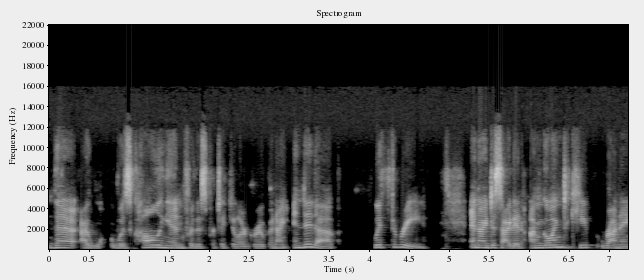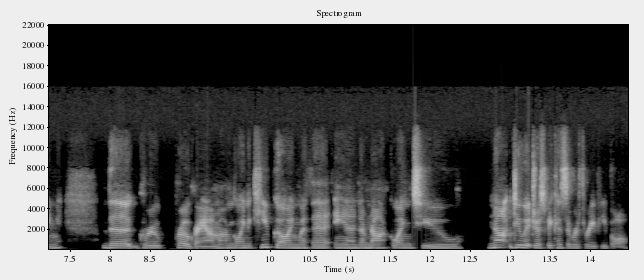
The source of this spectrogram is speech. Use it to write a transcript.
that I w- was calling in for this particular group, and I ended up with three. And I decided I'm going to keep running the group program. I'm going to keep going with it, and I'm not going to not do it just because there were three people.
